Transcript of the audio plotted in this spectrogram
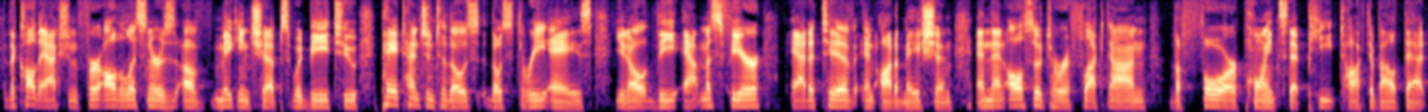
the call to action for all the listeners of making chips would be to pay attention to those those three A's. You know, the atmosphere, additive, and automation, and then also to reflect on the four points that Pete talked about that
